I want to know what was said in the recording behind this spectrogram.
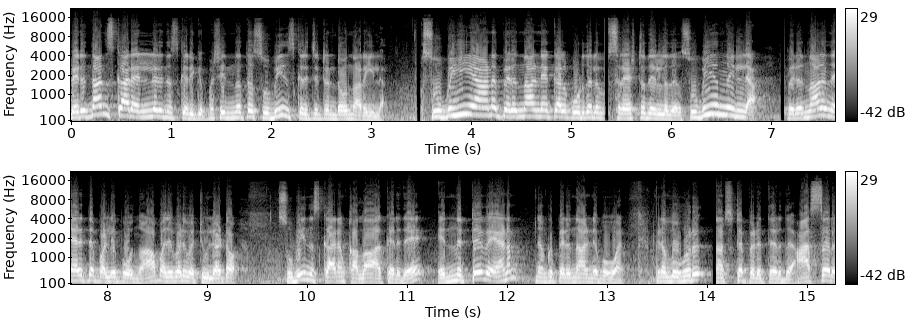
പെരുന്നാൾ നിസ്കാരം എല്ലാവരും നിസ്കരിക്കും. പക്ഷെ ഇന്നത്തെ സുബി നിസ്കരിച്ചിട്ടുണ്ടോ എന്ന് അറിയില്ല സുബിയാണ് പെരുന്നാളിനേക്കാൾ കൂടുതൽ ശ്രേഷ്ഠതയുള്ളത്. സുബി പെരുന്നാൾ നേരത്തെ പള്ളി പോകുന്നു. ആ പരിപാടി പറ്റൂല കേട്ടോ. സുബി നിസ്കാരം കഥ ആക്കരുത്. എന്നിട്ട് വേണം നമുക്ക് പെരുന്നാളിന് പോകാൻ പിന്നെ ലുഹർ നഷ്ടപ്പെടുത്തരുത്. അസർ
